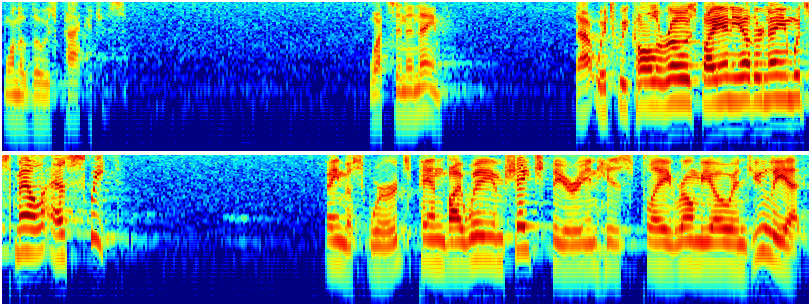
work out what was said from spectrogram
one of those packages. What's in a name? That which we call a rose by any other name would smell as sweet. Famous words penned by William Shakespeare in his play Romeo and Juliet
